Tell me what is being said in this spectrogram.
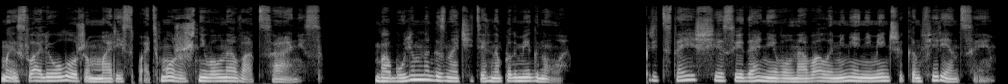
Мы с Лали уложим Мари спать, можешь не волноваться, Анис». Бабуля многозначительно подмигнула. Предстоящее свидание волновало меня не меньше конференции,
